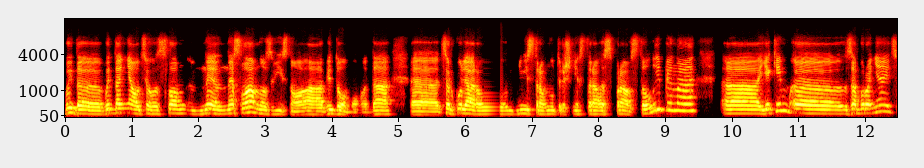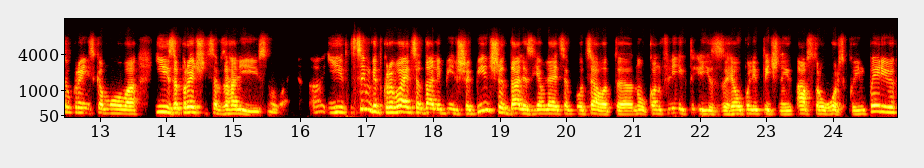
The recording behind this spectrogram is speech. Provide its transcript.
вида, видання цього слав не, не славно, звісно, а відомого да, е, циркуляру міністра внутрішніх справ Столипіна, е, яким е, забороняється українська мова і заперечується взагалі її існування. І цим відкривається далі більше більше. Далі з'являється оця от е, ну конфлікт із геополітичною Австро-Угорською імперією.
